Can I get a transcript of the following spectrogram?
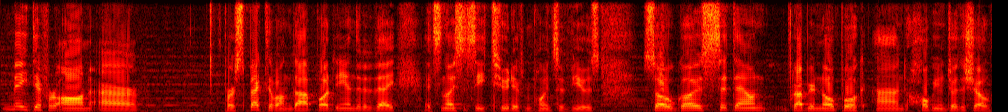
may differ on our perspective on that. But at the end of the day, it's nice to see two different points of views. So, guys, sit down, grab your notebook, and hope you enjoy the show.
